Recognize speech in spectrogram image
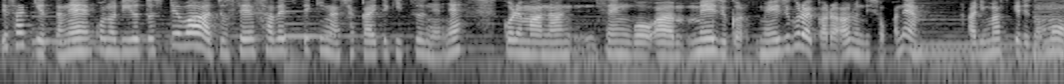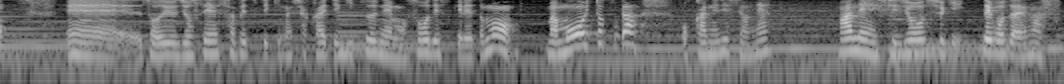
で、さっき言ったね、この理由としては、女性差別的な社会的通念ね。これまあ何、戦後、あ、明治ら、明治ぐらいからあるんでしょうかね。ありますけれども、えー、そういう女性差別的な社会的通念もそうですけれども、まあもう一つがお金ですよね。マネー至上主義でございます。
